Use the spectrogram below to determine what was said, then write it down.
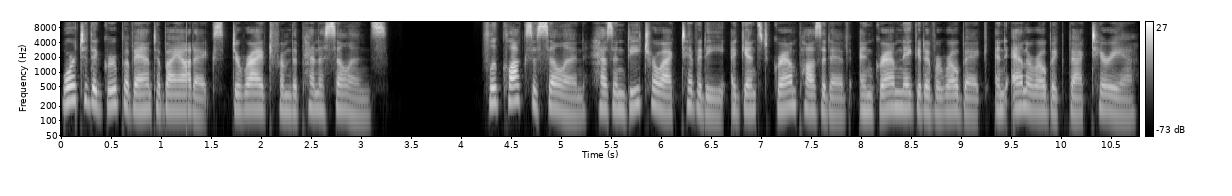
or to the group of antibiotics derived from the penicillins. Flucloxacillin has in vitro activity against gram-positive and gram-negative aerobic and anaerobic bacteria.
